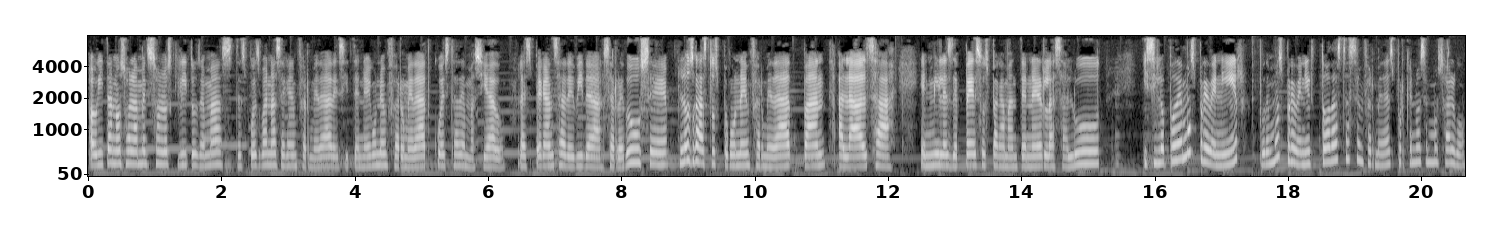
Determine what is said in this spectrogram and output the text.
ahorita no solamente son los kilitos de más, después van a ser enfermedades y tener una enfermedad cuesta demasiado. La esperanza de vida se reduce, los gastos por una enfermedad van a la alza en miles de pesos para mantener la salud. Y si lo podemos prevenir, podemos prevenir todas estas enfermedades, ¿por qué no hacemos algo?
